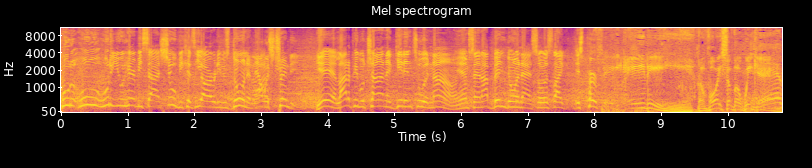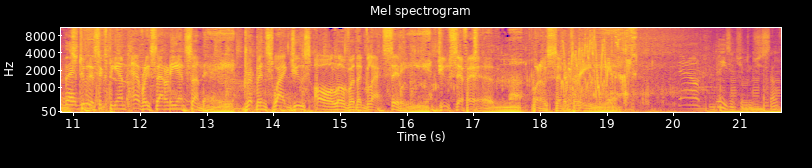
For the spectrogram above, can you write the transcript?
who do, who who do you hear besides Shu because he already was doing it. A Now it's of people- trendy. Yeah, a lot of people trying to get into it now. You know what I'm saying? I've been doing that, so it's like it's perfect. 80, the voice of the weekend. It's 2 to 6 p.m. every Saturday and Sunday. Dripping swag juice all over the Glass City. Juice FM 1073. Please introduce yourself.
